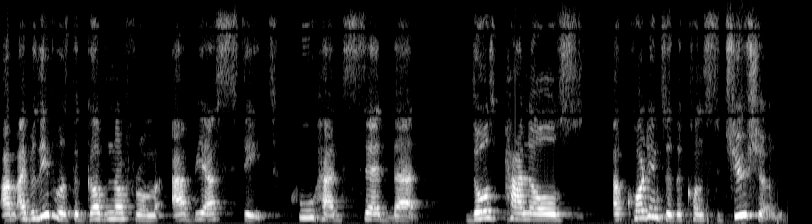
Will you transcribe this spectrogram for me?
Um, I believe it was the governor from Abia State who had said that those panels, according to the constitution,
